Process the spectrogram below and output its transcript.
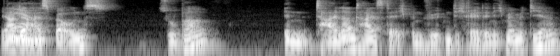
ja, ja, der heißt bei uns super. In Thailand heißt er, ich bin wütend, ich rede nicht mehr mit dir.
